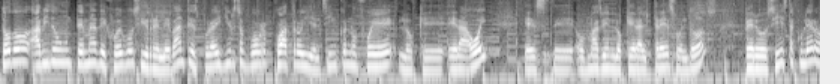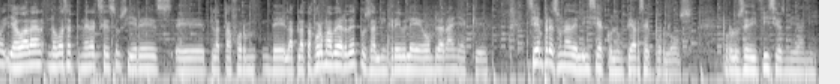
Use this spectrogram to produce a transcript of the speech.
todo ha habido un tema de juegos irrelevantes. Por ahí Gears of War 4 y el 5 no fue lo que era hoy. Este, o más bien lo que era el 3 o el 2. Pero sí está culero. Y ahora no vas a tener acceso si eres eh, de la plataforma verde, pues al increíble hombre araña. Que siempre es una delicia columpiarse por los, por los edificios, mi Dani.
